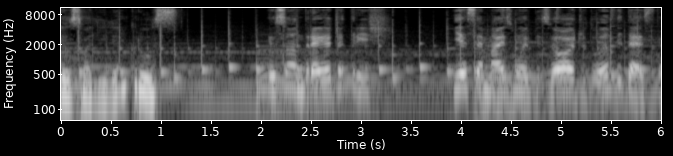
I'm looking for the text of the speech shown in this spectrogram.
Eu sou a Lilian Cruz. Eu sou a Andrea Dietrich. E esse é mais um episódio do Ambidestra.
